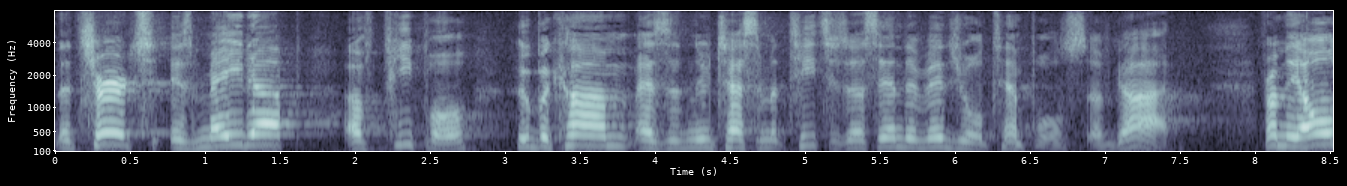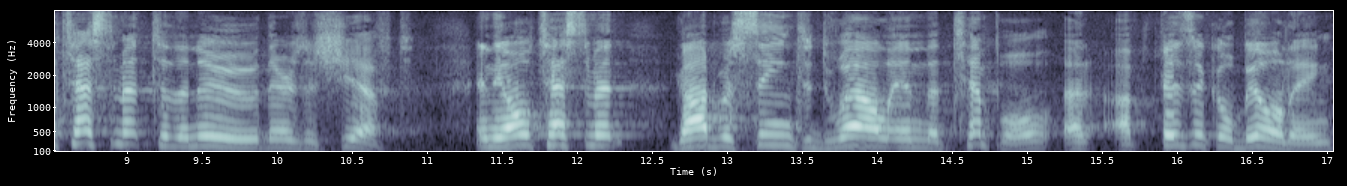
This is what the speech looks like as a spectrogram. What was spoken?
The church is made up of people who become, as the New Testament teaches us, individual temples of God. From the Old Testament to the New, there's a shift. In the Old Testament, God was seen to dwell in the temple, a, a physical building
